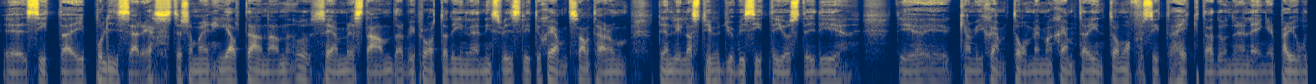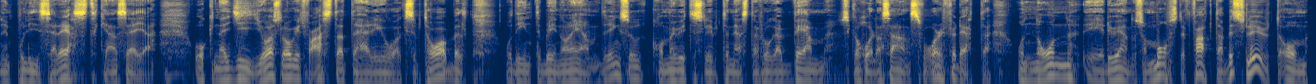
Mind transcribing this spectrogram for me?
eh, sitta i polisarrester som har en helt annan och sämre standard. Vi pratade inledningsvis lite skämtsamt här om den lilla studio vi sitter just i. Det, det kan vi skämta om men man skämtar inte om att få sitta häktad under en längre period i en polisarrest kan jag säga. Och när JO har slagit fast att det här är oacceptabelt och det inte blir någon ändring så kommer vi till slut till nästa fråga. Vem ska hållas ansvarig för detta? Och någon är det ju ändå som måste fatta fatta beslut om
